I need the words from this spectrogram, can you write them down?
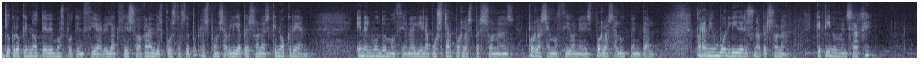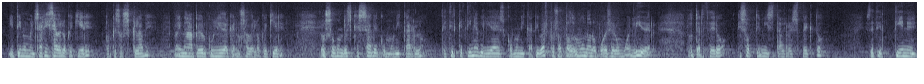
Yo creo que no debemos potenciar el acceso a grandes puestos de responsabilidad a personas que no crean en el mundo emocional y en apostar por las personas, por las emociones, por la salud mental. Para mí un buen líder es una persona que tiene un mensaje, y tiene un mensaje y sabe lo que quiere, porque eso es clave. No hay nada peor que un líder que no sabe lo que quiere. Lo segundo es que sabe comunicarlo, es decir, que tiene habilidades comunicativas, pues a todo el mundo no puede ser un buen líder. Lo tercero, es optimista al respecto, es decir, tiene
